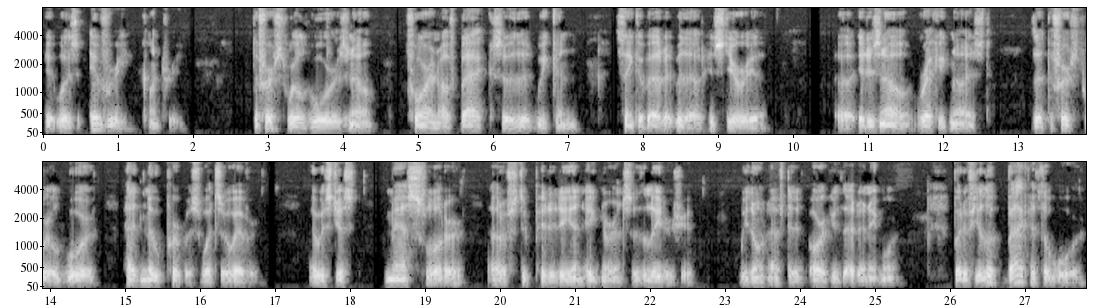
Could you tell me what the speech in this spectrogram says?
it was every country. The First World War is now far enough back so that we can think about it without hysteria. Uh, it is now recognized that the First World War had no purpose whatsoever. It was just mass slaughter out of stupidity and ignorance of the leadership. We don't have to argue that anymore. But if you look back at the war,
